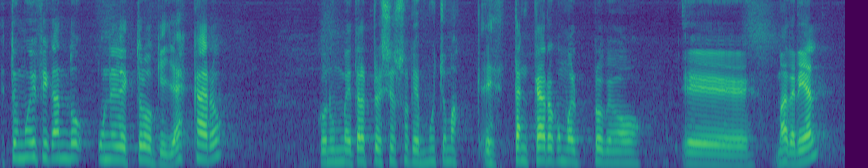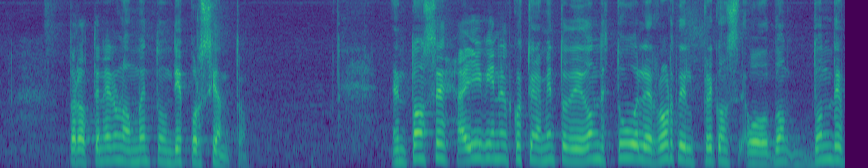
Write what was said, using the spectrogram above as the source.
Estoy modificando un electrodo que ya es caro con un metal precioso que es mucho más, es tan caro como el propio eh, material, para obtener un aumento de un 10%. Entonces ahí viene el cuestionamiento de dónde estuvo el error del o dónde,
